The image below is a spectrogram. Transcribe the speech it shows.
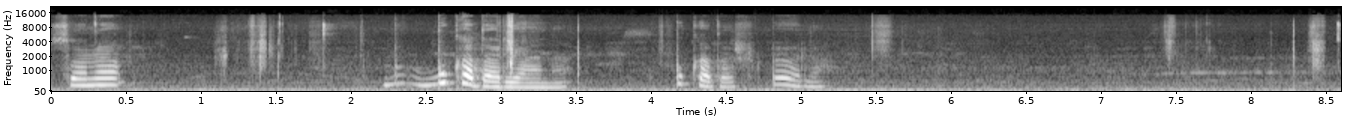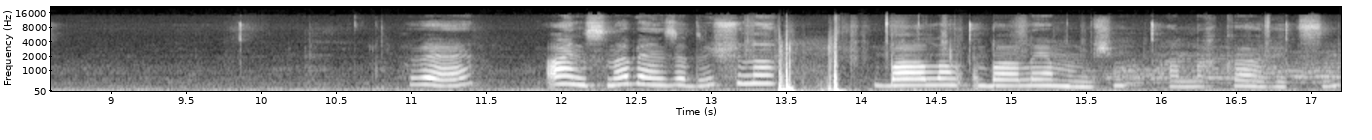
Sonra kadar yani. Bu kadar. Böyle. Ve aynısına benzedi. Şunu bağla, bağlayamamışım. Allah kahretsin.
